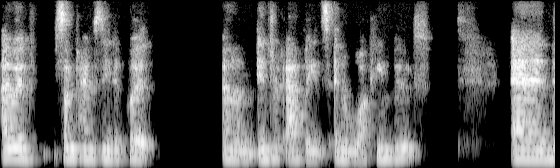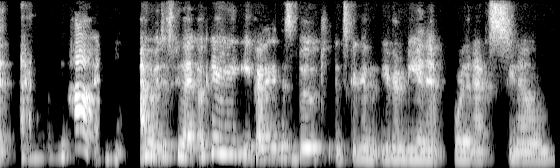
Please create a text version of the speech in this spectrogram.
I would sometimes need to put um, injured athletes in a walking boot. And, huh. I would just be like, okay, you got to get this boot. It's gonna, you're going to be in it for the next, you know,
